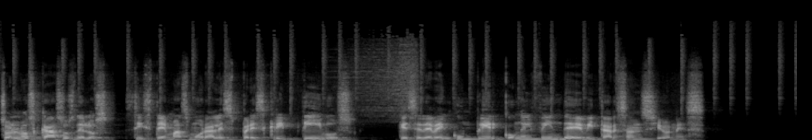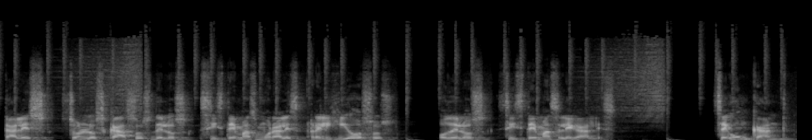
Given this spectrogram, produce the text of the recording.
Son los casos de los sistemas morales prescriptivos que se deben cumplir con el fin de evitar sanciones. Tales son los casos de los sistemas morales religiosos o de los sistemas legales. Según Kant,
